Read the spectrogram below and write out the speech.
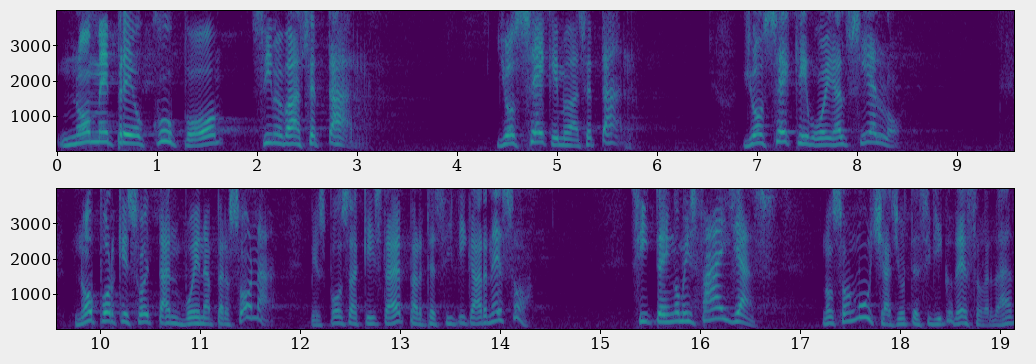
No me preocupo si me va a aceptar. Yo sé que me va a aceptar. Yo sé que voy al cielo. No porque soy tan buena persona. Mi esposa aquí está para testificar en eso. Si tengo mis fallas. No son muchas, yo testifico de eso, ¿verdad?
